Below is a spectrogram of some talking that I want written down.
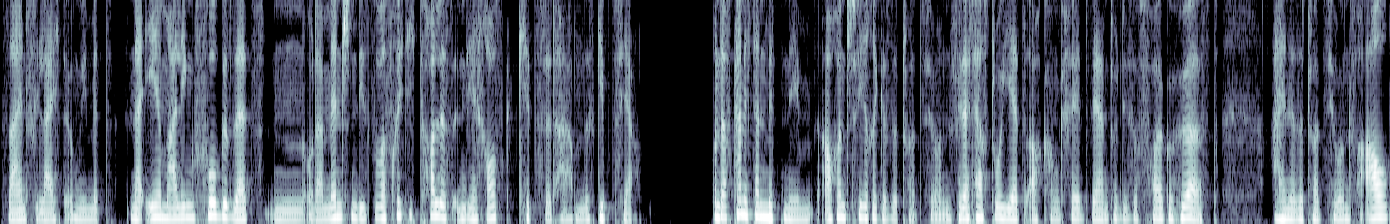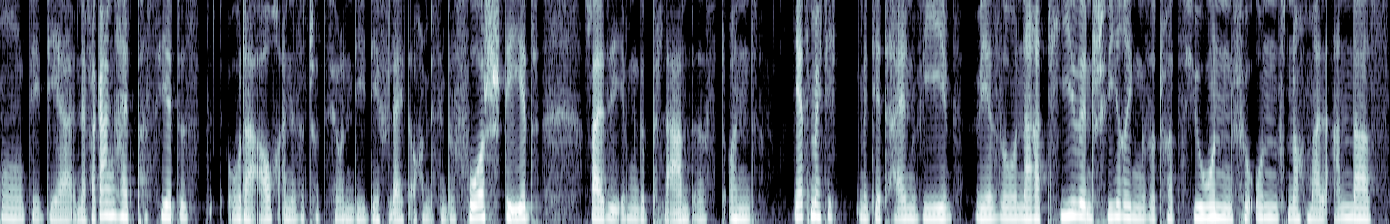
sein, vielleicht irgendwie mit einer ehemaligen Vorgesetzten oder Menschen, die sowas richtig Tolles in dir rausgekitzelt haben. Das gibt's ja. Und das kann ich dann mitnehmen, auch in schwierige Situationen. Vielleicht hast du jetzt auch konkret, während du diese Folge hörst, eine Situation vor Augen, die dir in der Vergangenheit passiert ist oder auch eine Situation, die dir vielleicht auch ein bisschen bevorsteht, weil sie eben geplant ist. Und jetzt möchte ich mit dir teilen, wie wir so Narrative in schwierigen Situationen für uns nochmal anders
